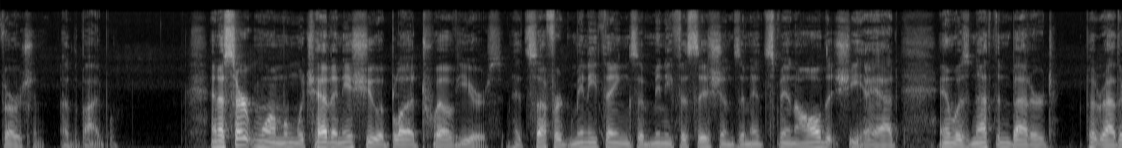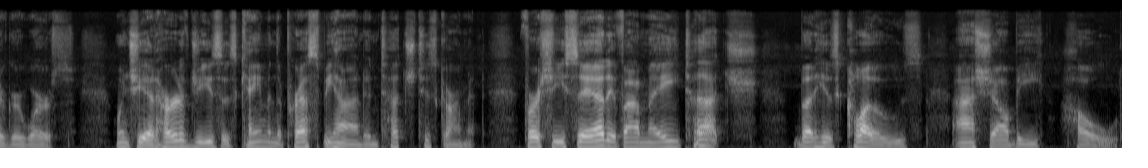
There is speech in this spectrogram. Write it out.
Version of the Bible. And a certain woman which had an issue of blood twelve years, and had suffered many things of many physicians, and had spent all that she had, and was nothing bettered, but rather grew worse. When she had heard of Jesus, came in the press behind, and touched his garment. For she said, If I may touch but his clothes, I shall be whole.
